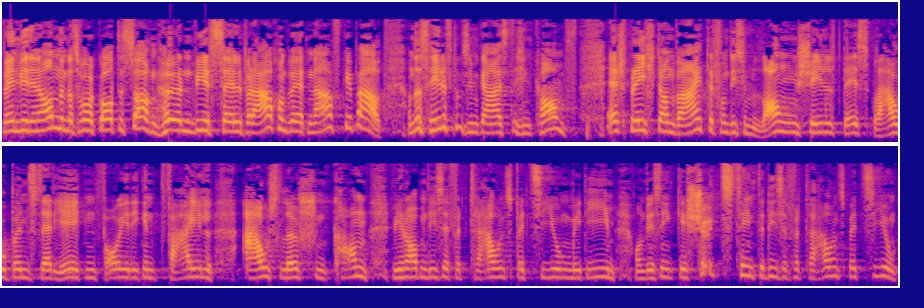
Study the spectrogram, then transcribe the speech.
Wenn wir den anderen das Wort Gottes sagen, hören wir es selber auch und werden aufgebaut. Und das hilft uns im geistlichen Kampf. Er spricht dann weiter von diesem Langschild des Glaubens, der jeden feurigen Pfeil auslöschen kann. Wir haben diese Vertrauensbeziehung mit ihm und wir sind geschützt hinter dieser Vertrauensbeziehung.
